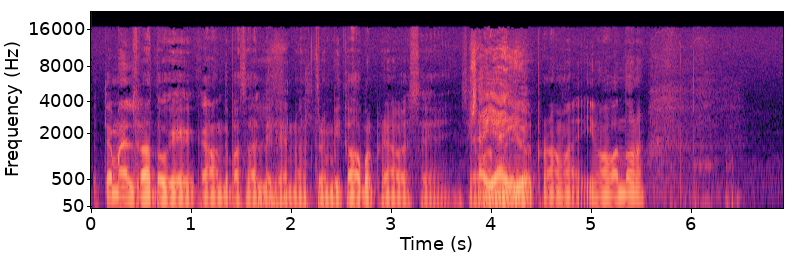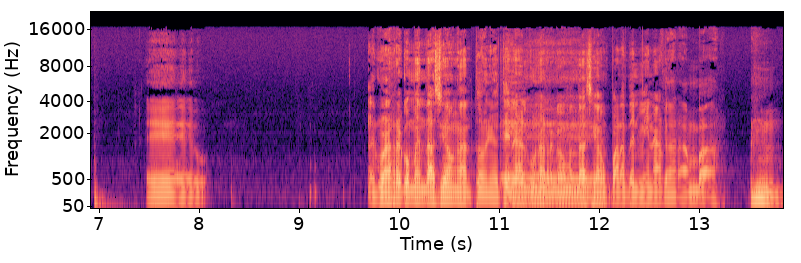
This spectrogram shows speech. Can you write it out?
El tema del rato que acaban de pasarle, que nuestro invitado por primera vez se, se, Se haya ido. del programa y nos abandona. Eh, ¿Alguna recomendación, Antonio? ¿Tienes Eh, alguna recomendación para terminar? Caramba.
